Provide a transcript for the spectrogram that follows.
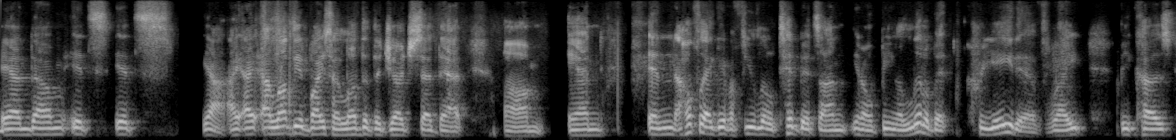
and um, it's it's yeah, I, I, I love the advice. I love that the judge said that. Um, and and hopefully I gave a few little tidbits on you know being a little bit creative, right? Because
